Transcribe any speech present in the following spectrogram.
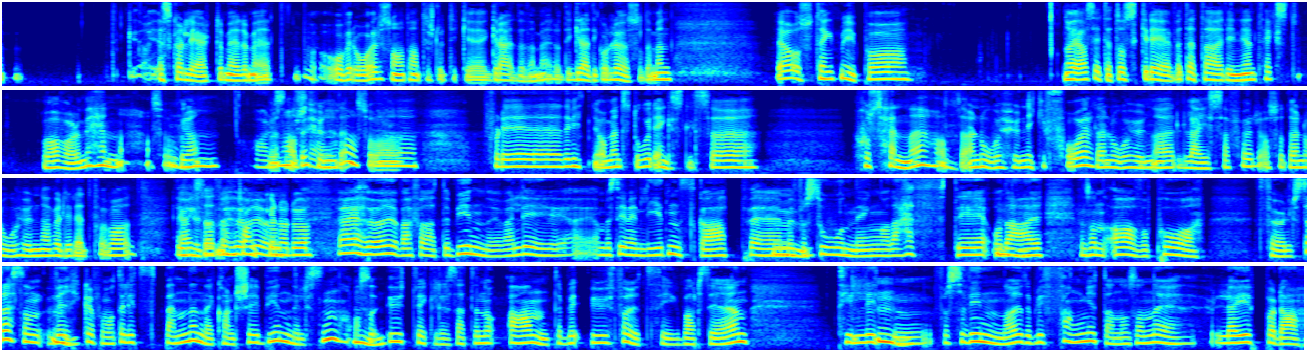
eskalerte mer og mer over år, sånn at han til slutt ikke greide det mer, og de greide ikke å løse det. Men jeg har også tenkt mye på, når jeg har sittet og skrevet dette her inn i en tekst, hva var det med henne? Altså, hvordan, hvordan hadde hun det? Altså, fordi det vitner jo om en stor engstelse hos henne. At det er noe hun ikke får, det er noe hun er lei seg for. Altså det er noe hun er veldig redd for. Hva ja, du deg noen tanker jo, når du Ja, jeg hører jo i hvert fall at det begynner jo veldig Jeg må si med en lidenskap, eh, med mm. forsoning, og det er heftig, og mm. det er en sånn av og på følelse som mm. virker på en måte litt spennende kanskje i begynnelsen, og så mm. utvikler det seg til noe annet. Det blir uforutsigbart, sier hun. Tilliten mm. forsvinner. Det blir fanget av noen sånne løyper, da,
